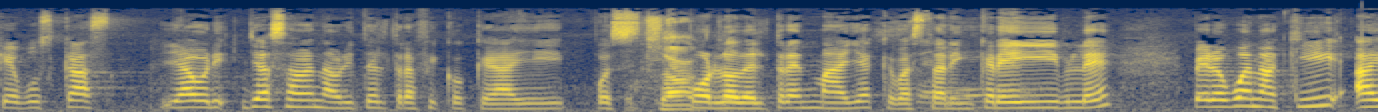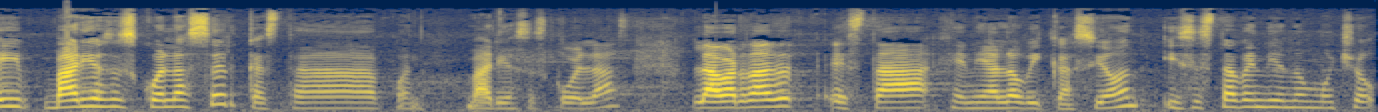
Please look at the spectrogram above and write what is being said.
que buscas, ya, ya saben ahorita el tráfico que hay, pues Exacto. por lo del tren Maya, que va a estar increíble. Pero bueno, aquí hay varias escuelas cerca, está, bueno, varias escuelas. La verdad está genial la ubicación y se está vendiendo mucho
